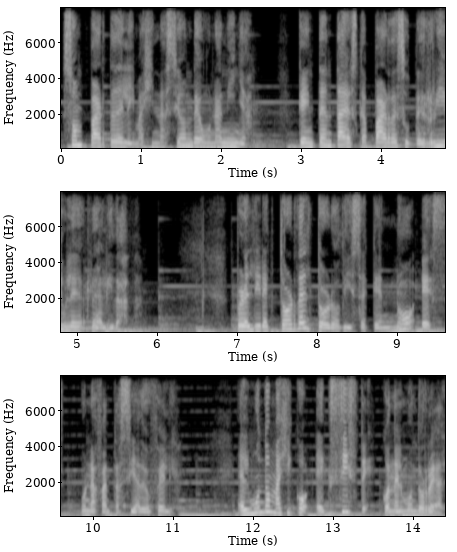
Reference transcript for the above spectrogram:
son parte de la imaginación de una niña que intenta escapar de su terrible realidad. Pero el director del toro dice que no es una fantasía de Ofelia. El mundo mágico existe con el mundo real.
